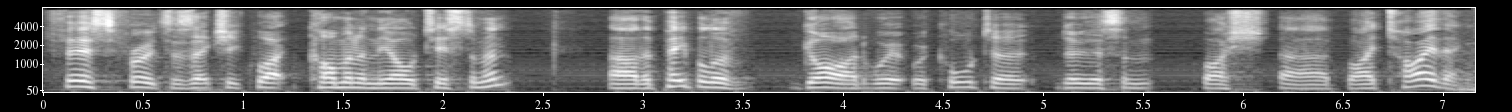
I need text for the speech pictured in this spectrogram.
first fruits is actually quite common in the Old Testament. Uh, the people of God were, were called to do this in, by, uh, by tithing.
